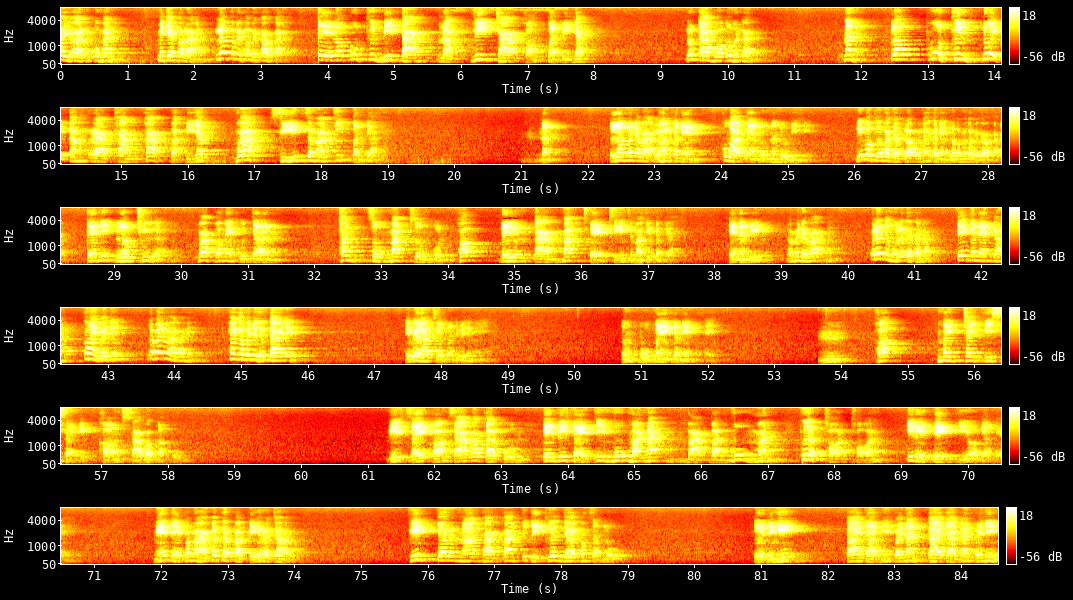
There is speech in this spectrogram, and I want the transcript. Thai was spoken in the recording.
ถ้าจะว่าหลวงปู่มั่นไม่ใช่พระอรหันแล้วก็ไม่เข้าไปก้าวไก่แต่เราพูดขึ้นนี้ตามหลักวิชาของปริยัติหลวงตาบัวก็เหมือนกัน นั่นเราพูดขึ้นด้วยตำราทางภาคปริยัติว่าศีลสมาธิปัญญา นั่น เราไม่ได้ว่าเราให้คะแนนครูบาอาจารย์รูปนั้นรูปนี้หรือว่าเกิดว่าจะเราให้คะแนนเราก็ไม่เข้าไปก้าวไก่ แต่นี้เราเชื่อว่าพ่อแม่ครูอาจารย์ท่านทรงมรรคทรงผล เพราะเดินตามมรรคแปดศีลสมาธิปัญญาแค่นั้นเองเราไม่ได้ว่านะก็แล้วแต่หมดแล้วแต่คณะเจ๊คะแนนกัน ก็ให้ไปเถอะเราไม่ได้ว่าอะไรนี่ให้กันไปจนถึงตายนี่เห็นเวลาเฉื่อยมันจะเป็นยังไงหลวงปู่ไม่ให้คะแนนใครอืม เพราะไม่ใช่วิสัยของสาวกภูมิ วิสัยของสาวกภูมิ เป็นวิสัยที่มุมานะบากบันมุ่งมั่น เพื่อถอดถอนกิเลสเตผีออกอย่างใหญ่แม้แต่พระมหากัตปเตระเจ้า พิจารณาทางการจุติเคลื่อนย้ายของสัตว์โลก เกิดอย่างนี้ ตายจากนี้ไปนั่น ตายจากนั้นไปนี่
